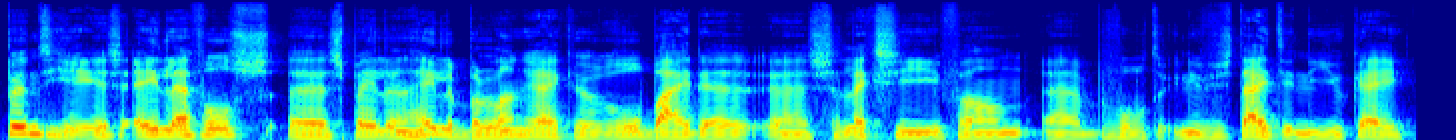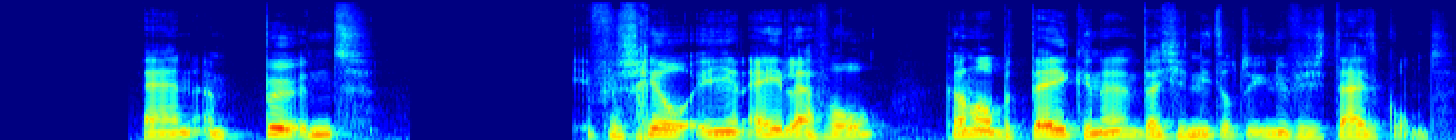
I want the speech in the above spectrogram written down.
punt hier is, E-levels spelen een hele belangrijke rol bij de selectie van bijvoorbeeld de universiteit in de UK. En een punt, verschil in je E-level, kan al betekenen dat je niet op de universiteit komt.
